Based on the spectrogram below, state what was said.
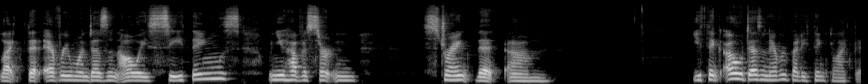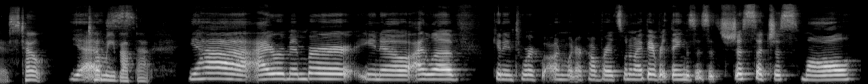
like that everyone doesn't always see things when you have a certain strength that um, you think, oh, doesn't everybody think like this? Tell yes. tell me about that. Yeah, I remember. You know, I love getting to work on winter conference. One of my favorite things is it's just such a small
